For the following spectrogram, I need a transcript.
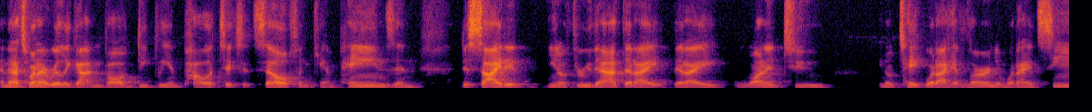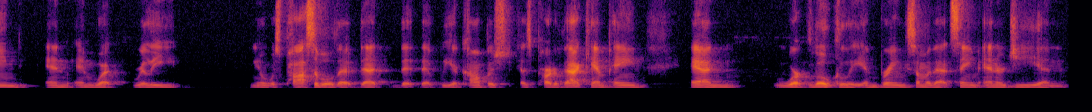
And that's when I really got involved deeply in politics itself and campaigns and decided, you know, through that that I that I wanted to, you know, take what I had learned and what I had seen and and what really, you know, was possible that that that that we accomplished as part of that campaign, and work locally and bring some of that same energy and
